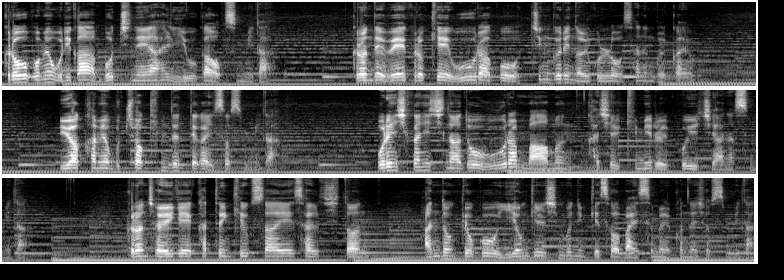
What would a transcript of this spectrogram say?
그러고 보면 우리가 못 지내야 할 이유가 없습니다. 그런데 왜 그렇게 우울하고 찡그린 얼굴로 사는 걸까요? 유학하며 무척 힘든 때가 있었습니다. 오랜 시간이 지나도 우울한 마음은 가실 기미를 보이지 않았습니다. 그런 저에게 같은 기숙사에 사시던 안동교구 이영길 신부님께서 말씀을 건네셨습니다.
